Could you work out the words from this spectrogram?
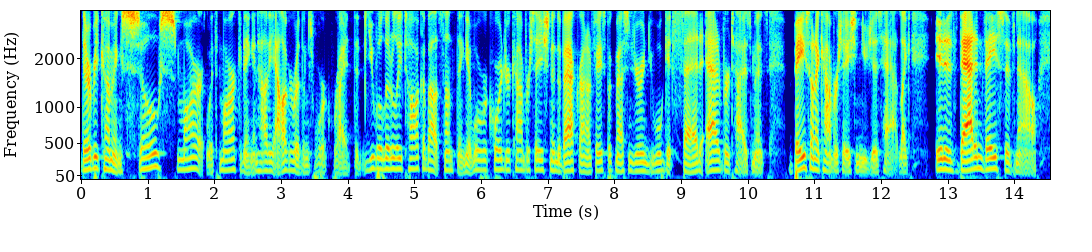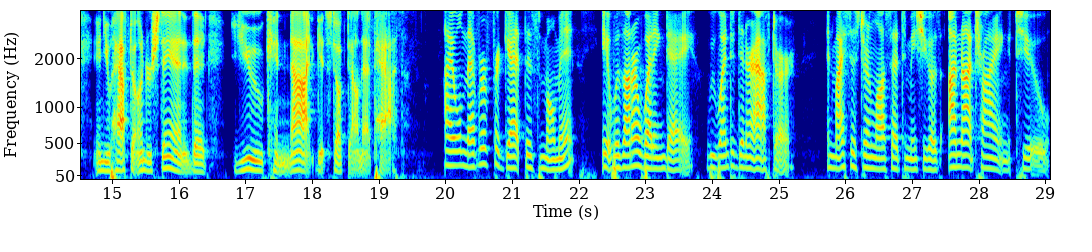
they're becoming so smart with marketing and how the algorithms work right that you will literally talk about something. It will record your conversation in the background on Facebook Messenger and you will get fed advertisements based on a conversation you just had. Like it is that invasive now. And you have to understand that you cannot get stuck down that path. I will never forget this moment. It was on our wedding day. We went to dinner after, and my sister in law said to me, She goes, I'm not trying to.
